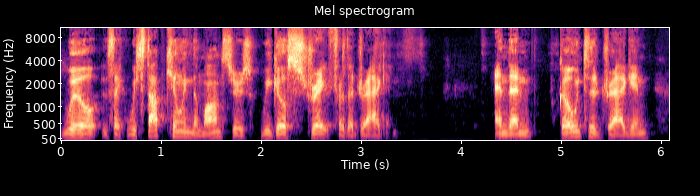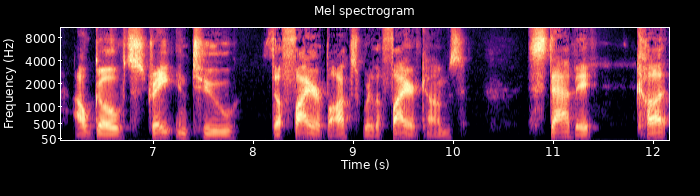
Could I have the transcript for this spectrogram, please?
Will it's like we stop killing the monsters, we go straight for the dragon. And then go into the dragon, I'll go straight into the firebox where the fire comes, stab it, cut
